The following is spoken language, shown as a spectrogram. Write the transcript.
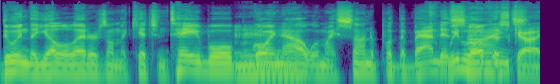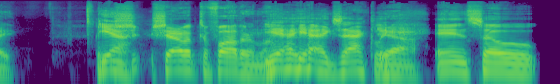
Doing the yellow letters on the kitchen table, Mm. going out with my son to put the bandit we love this guy. Yeah. Sh- shout out to father-in-law. Yeah, yeah, exactly. Yeah. And so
